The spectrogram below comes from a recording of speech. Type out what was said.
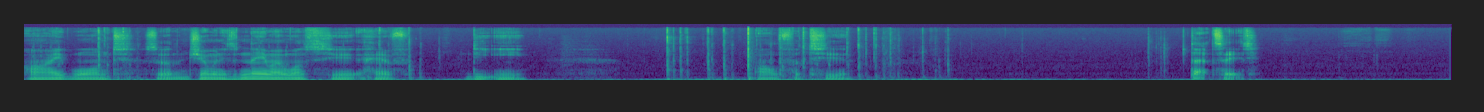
I want so Germany's name I want to have DE alpha 2 that's it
